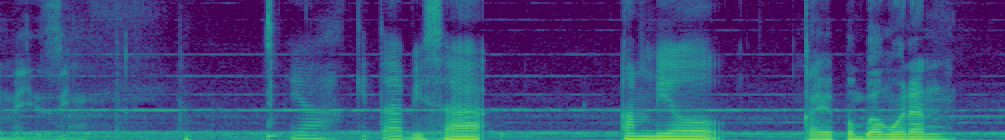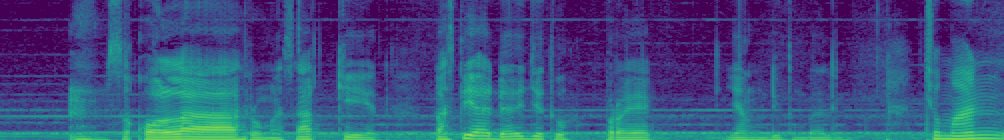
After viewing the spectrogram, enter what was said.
Amazing. Ya, kita bisa ambil Kayak pembangunan sekolah, rumah sakit, pasti ada aja tuh proyek yang ditumbalin. Cuman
